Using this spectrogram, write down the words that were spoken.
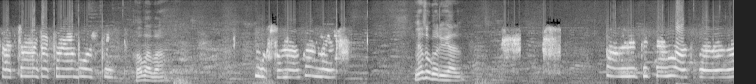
સાચુમાં જતું નહીં બોલતી હો બાબા ગુસ્સો ના કર ને. મેં શું કર્યું યાર આવી રીતે કેમ વાત કરે છે?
